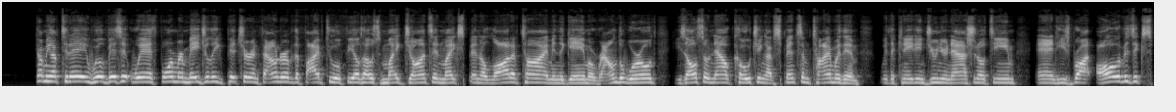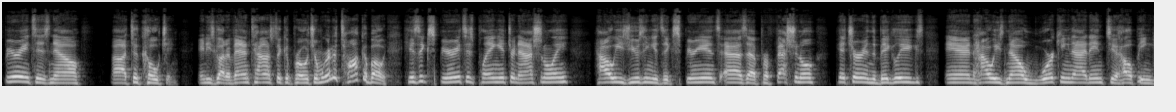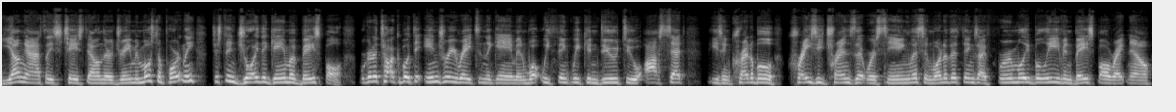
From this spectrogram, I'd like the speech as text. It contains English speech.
Coming up today, we'll visit with former Major League pitcher and founder of the Five Tool Fieldhouse, Mike Johnson. Mike spent a lot of time in the game around the world. He's also now coaching. I've spent some time with him with the Canadian Junior National Team, and he's brought all of his experiences now uh, to coaching. And he's got a fantastic approach. And we're going to talk about his experiences playing internationally, how he's using his experience as a professional pitcher in the big leagues and how he's now working that into helping young athletes chase down their dream and most importantly just enjoy the game of baseball we're going to talk about the injury rates in the game and what we think we can do to offset these incredible crazy trends that we're seeing listen one of the things i firmly believe in baseball right now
